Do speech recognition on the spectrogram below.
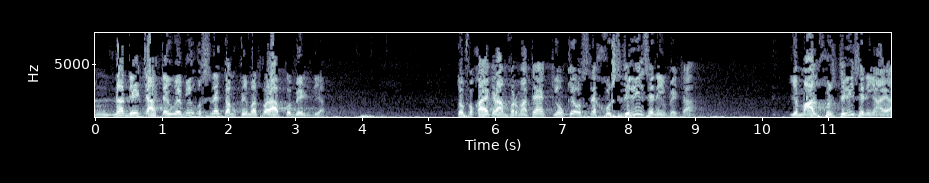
نہ دل چاہتے ہوئے بھی اس نے کم قیمت پر آپ کو بیچ دیا۔ تو فقائے کرام فرماتے ہیں، کیونکہ اس نے خوش دلی سے نہیں بیچا، یہ مال خوش دلی سے نہیں آیا،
